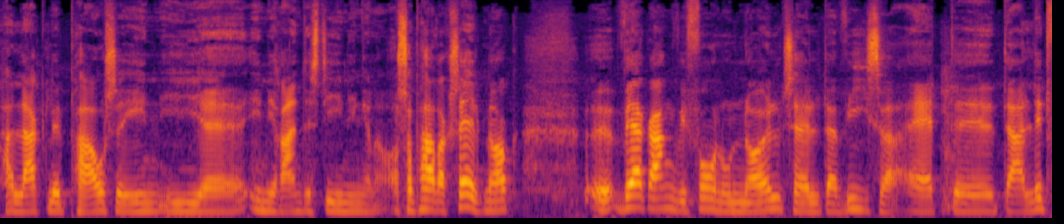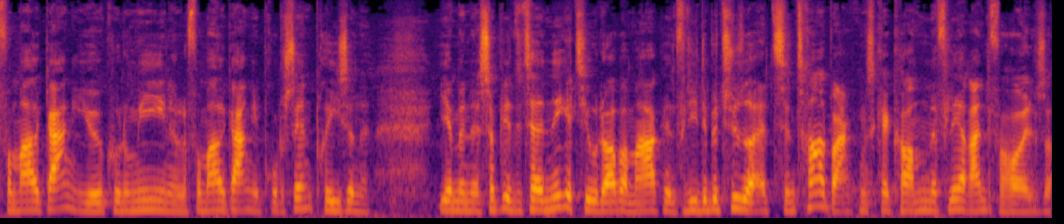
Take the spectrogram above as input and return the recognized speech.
har lagt lidt pause ind i, øh, ind i rentestigningerne. Og så paradoxalt nok, øh, hver gang vi får nogle nøgletal, der viser, at øh, der er lidt for meget gang i økonomien, eller for meget gang i producentpriserne, jamen øh, så bliver det taget negativt op af markedet, fordi det betyder, at centralbanken skal komme med flere renteforhøjelser,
